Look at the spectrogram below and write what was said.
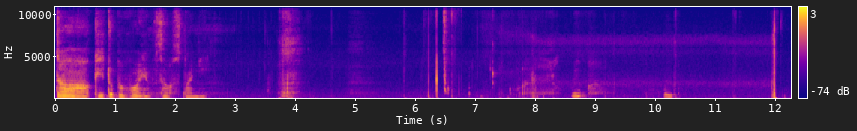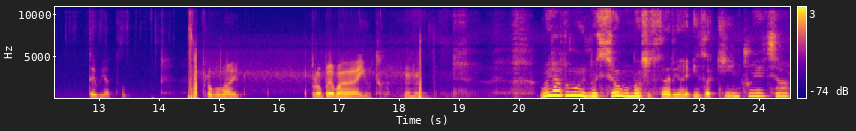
Так, і добиваємо за останній. Дев'ятсот. Пробивають. Пробивають. Ну, я думаю, на цьому наша серія і закінчується.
